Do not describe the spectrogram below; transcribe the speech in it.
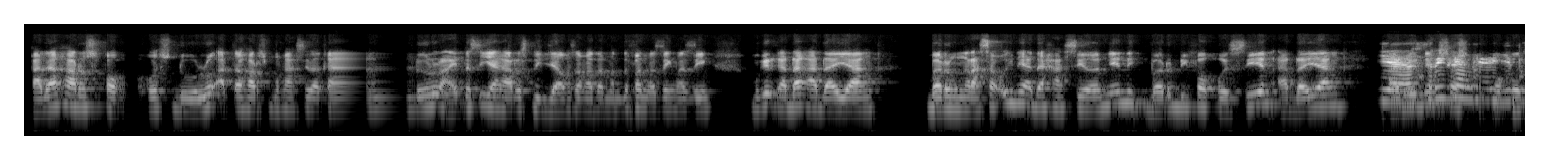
kadang harus fokus dulu atau harus menghasilkan dulu. Nah itu sih yang harus dijawab sama teman-teman masing-masing. Mungkin kadang ada yang baru ngerasa oh ini ada hasilnya nih baru difokusin. Ada yang ya, ada yang kayak gitu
